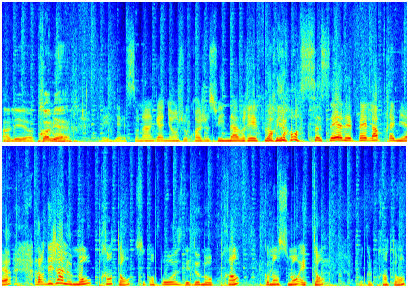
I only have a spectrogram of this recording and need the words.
Allez, euh, première. Mais yes, on a un gagnant, je crois. Je suis navrée, Florence. C'est en effet la première. Alors déjà, le mot printemps se compose des deux mots prin, commencement, et temps. Donc le printemps.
